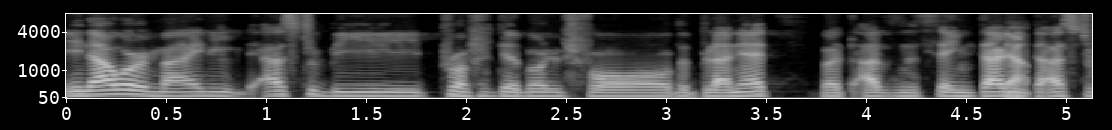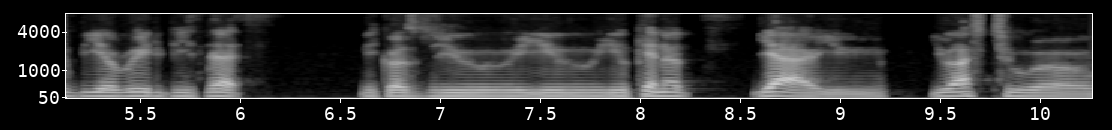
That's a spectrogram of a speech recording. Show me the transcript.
in our mind it has to be profitable for the planet, but at the same time Yeah. it has to be a real business because you you you cannot yeah you you have to uh,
